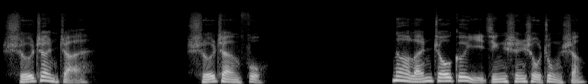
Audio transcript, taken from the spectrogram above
舌战斩，舌战缚。纳兰朝歌已经身受重伤，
